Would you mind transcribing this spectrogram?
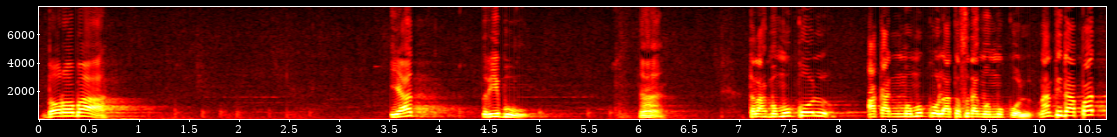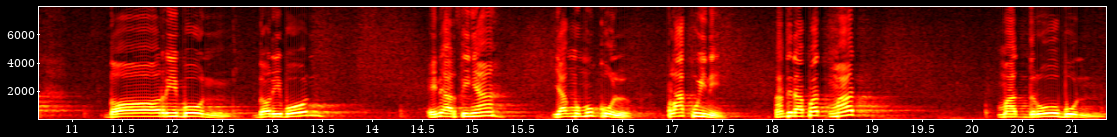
Doroba Yat ribu. Nah, telah memukul akan memukul atau sedang memukul. Nanti dapat doribun. Doribun ini artinya yang memukul pelaku ini. Nanti dapat mad madrubun.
